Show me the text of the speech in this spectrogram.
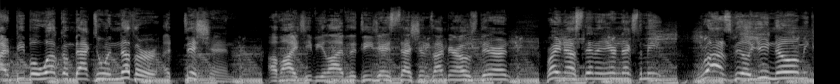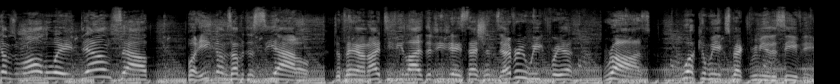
Right, people, welcome back to another edition of ITV Live, the DJ Sessions. I'm your host, Darren. Right now, standing here next to me, Rozzville. You know him. He comes from all the way down south, but he comes up to Seattle to play on ITV Live, the DJ Sessions every week for you. Roz, what can we expect from you this evening?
